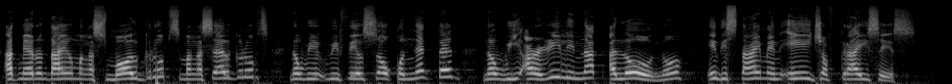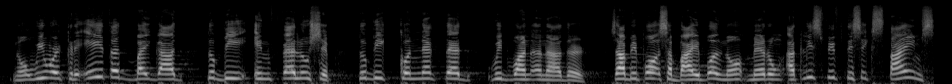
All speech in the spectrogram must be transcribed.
at meron tayong mga small groups, mga cell groups na we, we feel so connected na we are really not alone no? in this time and age of crisis. No? We were created by God to be in fellowship, to be connected with one another. Sabi po sa Bible, no, merong at least 56 times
